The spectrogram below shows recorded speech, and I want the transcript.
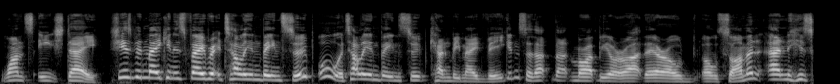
once each day. She has been making his favourite Italian bean soup. Oh, Italian bean soup can be made vegan, so that, that might be alright there, old old Simon. And his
